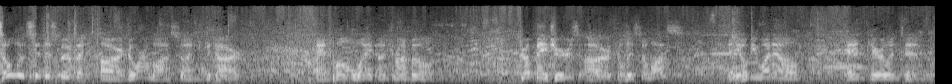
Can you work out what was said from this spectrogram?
Soloists in this movement are Nora Loss on keytar and Paul White on trombone. Drum majors are Calista Loss, Naomi Waddell, and Caroline Tims.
